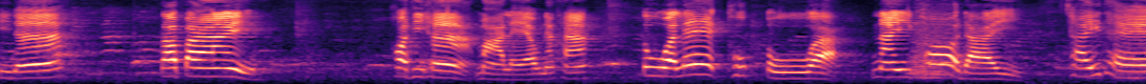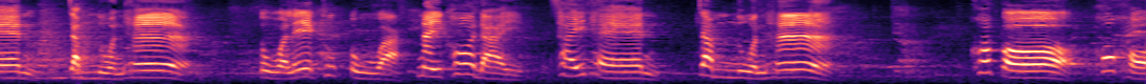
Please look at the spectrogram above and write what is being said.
4 นะ ต่อไปข้อที่ 5 มาแล้วนะคะ ตัวเลขทุกตัว ในข้อใด ใช้แทนจำนวน 5 ตัวเลขทุกตัว ในข้อใด ใช้แทนจำนวน 5 ข้อกอข้อขอ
